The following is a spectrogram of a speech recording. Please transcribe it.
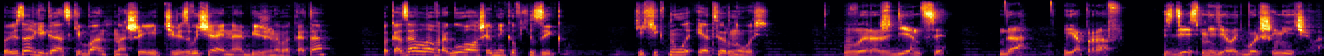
повязав гигантский бант на шее чрезвычайно обиженного кота, показала врагу волшебников язык, хихикнула и отвернулась. «Вы рожденцы. Да, я прав. Здесь мне делать больше нечего.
